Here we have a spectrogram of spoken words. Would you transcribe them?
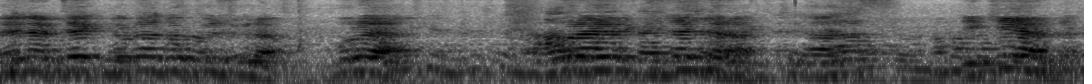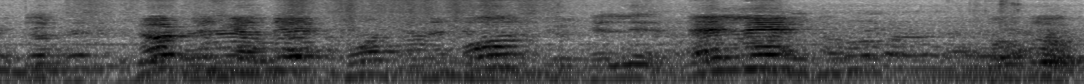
Beyler tek turna 900 gram. Buraya. Buraya 250 lira. İki yerde. 400 geldi. 10 50 50 Doldu.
